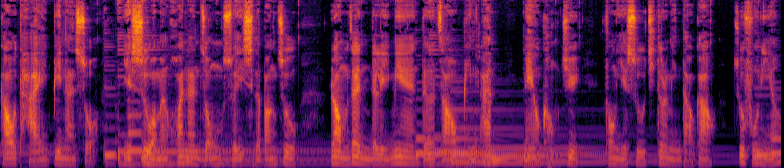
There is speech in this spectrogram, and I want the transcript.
高台、避难所，也是我们患难中随时的帮助。让我们在你的里面得着平安，没有恐惧。奉耶稣基督的名祷告，祝福你哦。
